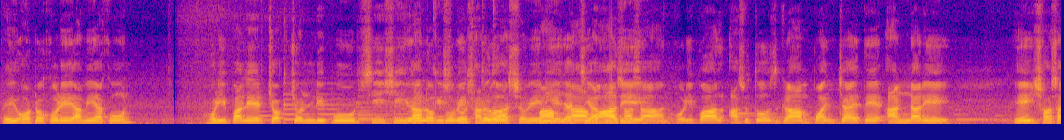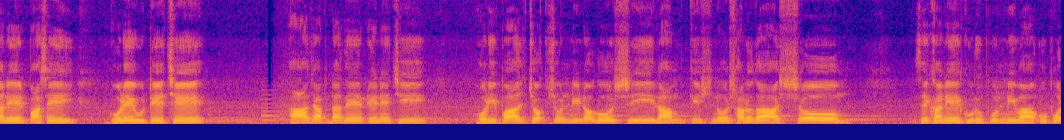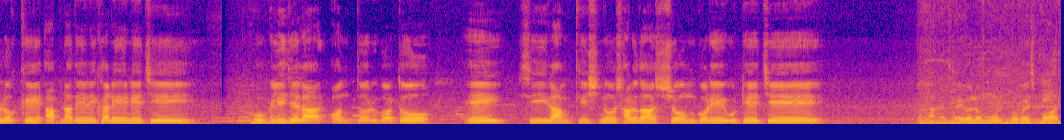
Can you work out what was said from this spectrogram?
এই অটো করে আমি এখন হরিপালের চকচণ্ডীপুর শ্রী শ্রী রামকৃষ্ণ সারদা আশ্রমে নিয়ে যাচ্ছি আপনাদের। হরিপাল আশুতোষ গ্রাম পঞ্চায়েতের আন্ডারে। এই শ্মশানের পাশেই গড়ে উঠেছে আজ আপনাদের এনেছি হরিপাল চকচণ্ডীনগর শ্রী রামকৃষ্ণ সারদা আশ্রম। সেখানে গুরু পূর্ণিমা উপলক্ষে আপনাদের এখানে এনেছি। হুগলি জেলার অন্তর্গত এই শ্রী রামকৃষ্ণ সারদা আশ্রম গড়ে উঠেছে। এই হলো মূল প্রবেশ পথ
